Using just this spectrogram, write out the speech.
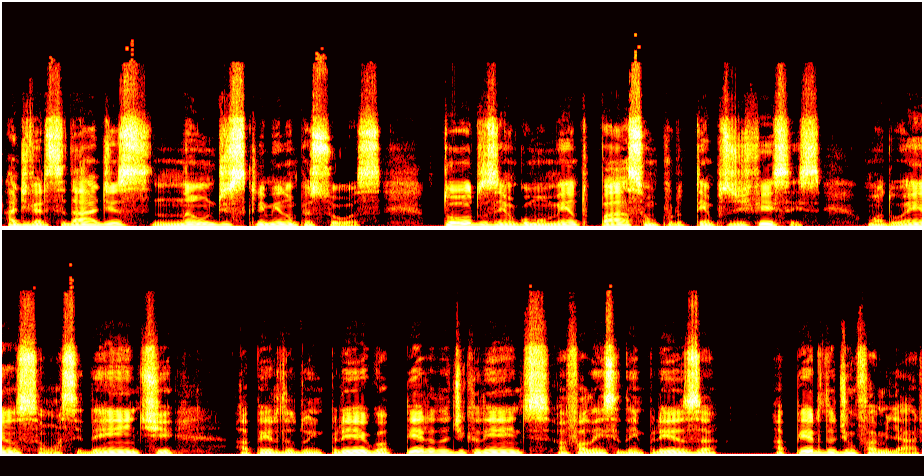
Adversidades não discriminam pessoas. Todos em algum momento passam por tempos difíceis: uma doença, um acidente, a perda do emprego, a perda de clientes, a falência da empresa, a perda de um familiar.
